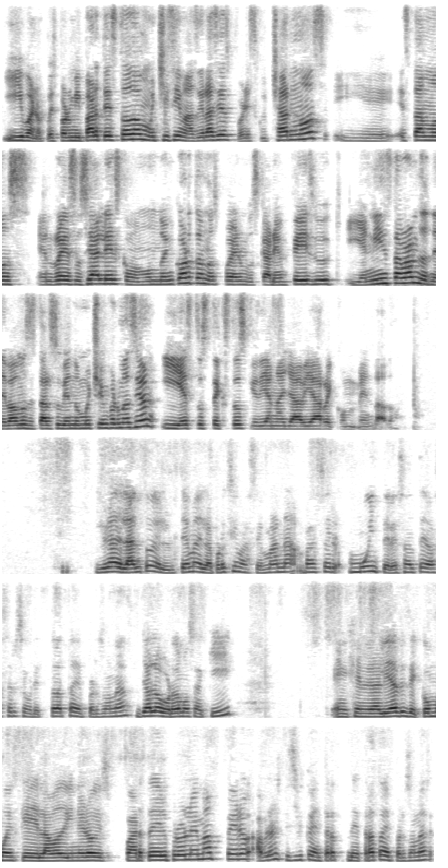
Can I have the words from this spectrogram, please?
Y bueno, pues por mi parte es todo. Muchísimas gracias por escucharnos. Eh, estamos en redes sociales como Mundo en Corto. Nos pueden buscar en Facebook y en Instagram, donde vamos a estar subiendo mucha información y estos textos que Diana ya había recomendado. Y un adelanto del tema de la próxima semana va a ser muy interesante, va a ser sobre trata de personas. Ya lo abordamos aquí, en generalidad desde cómo es que el lavado de dinero es parte del problema, pero hablar específicamente de, trata de personas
